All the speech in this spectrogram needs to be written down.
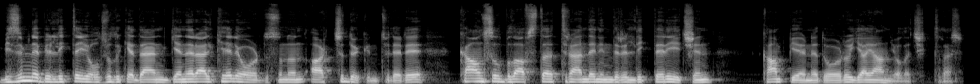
Bizimle birlikte yolculuk eden General Kelly ordusunun artçı döküntüleri Council Bluffs'ta trenden indirildikleri için kamp yerine doğru yayan yola çıktılar.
